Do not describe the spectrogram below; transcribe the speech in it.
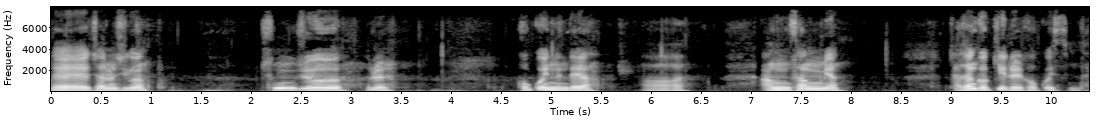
네, 저는 지금 충주를 걷고 있는데요. 어, 앙성면 자전거 길을 걷고 있습니다.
